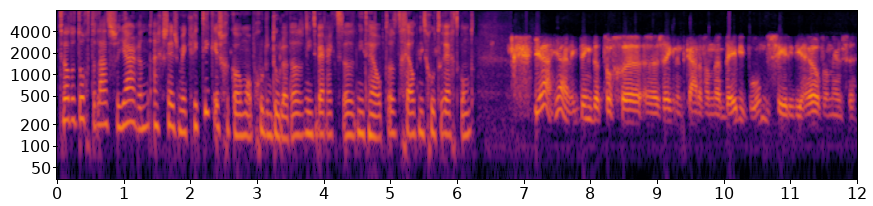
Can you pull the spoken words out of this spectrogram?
Terwijl er toch de laatste jaren eigenlijk steeds meer kritiek is gekomen op goede doelen. Dat het niet werkt, dat het niet helpt, dat het geld niet goed terechtkomt. Ja, ja, en ik denk dat toch, eh, eh, zeker in het kader van uh, Babyboom, de serie die heel veel mensen,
